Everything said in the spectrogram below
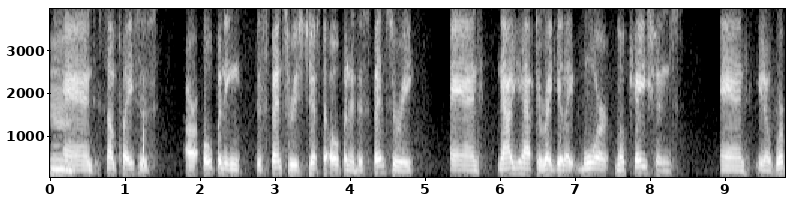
mm. and some places are opening dispensaries just to open a dispensary And now you have to regulate more locations. And, you know, we're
